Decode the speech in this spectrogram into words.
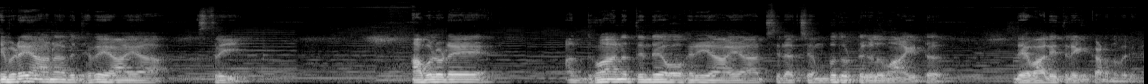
ഇവിടെയാണ് വിധവയായ സ്ത്രീ. അവളുടെ അധ്വാനത്തിന്റെ ഓഹരിയായ ചില ചെമ്പുതൊട്ടുകളുമായിട്ട് ദേവാലയത്തിലേക്ക് കടന്നു വരിക.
